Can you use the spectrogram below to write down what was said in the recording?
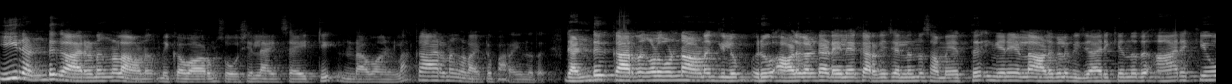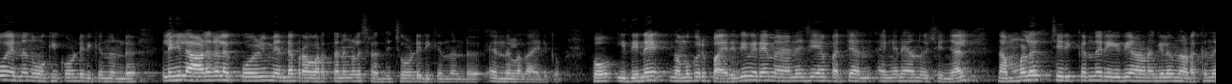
ഈ രണ്ട് കാരണങ്ങളാണ് മിക്കവാറും സോഷ്യൽ ആങ്സൈറ്റി ഉണ്ടാവാനുള്ള കാരണങ്ങളായിട്ട് പറയുന്നത്. രണ്ട് കാരണങ്ങൾ കൊണ്ടാണെങ്കിലും ഒരു ആളുകളുടെ ഇടയിലേക്ക് ഇറങ്ങി ചെല്ലുന്ന സമയത്ത് ഇങ്ങനെയുള്ള ആളുകൾ വിചാരിക്കുന്നത് ആരൊക്കെയോ എന്നെ നോക്കിക്കൊണ്ടിരിക്കുന്നുണ്ട് അല്ലെങ്കിൽ ആളുകൾ എപ്പോഴും എന്റെ പ്രവർത്തനങ്ങൾ ശ്രദ്ധിച്ചുകൊണ്ടിരിക്കുന്നുണ്ട് എന്നുള്ളതായിരിക്കും. അപ്പോൾ ഇതിനെ നമുക്കൊരു പരിധി വരെ മാനേജ് ചെയ്യാൻ പറ്റുക എൻ- എങ്ങനെയാന്ന് വെച്ച് കഴിഞ്ഞാൽ നമ്മൾ ചിരിക്കുന്ന രീതിയാണെങ്കിലും നടക്കുന്ന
